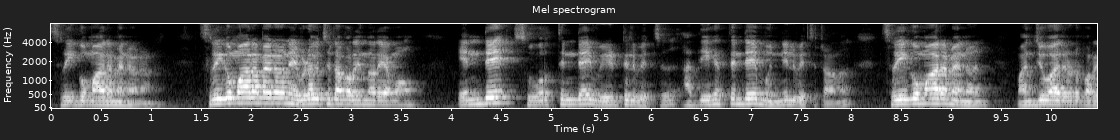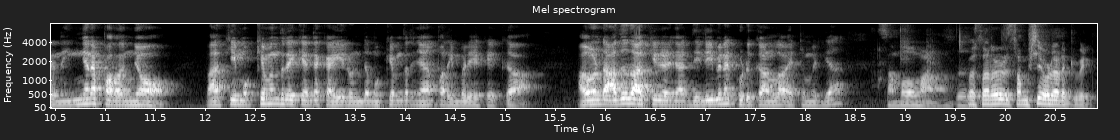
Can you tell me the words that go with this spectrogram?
ശ്രീകുമാര മേനോനാണ്. ശ്രീകുമാര മേനോൻ എവിടെ വെച്ചിട്ടാണ് പറയുന്നത് അറിയാമോ? എന്റെ സുഹൃത്തിന്റെ വീട്ടിൽ വെച്ച് അദ്ദേഹത്തിന്റെ മുന്നിൽ വെച്ചിട്ടാണ് ശ്രീകുമാര മേനോൻ മഞ്ജു വാര്യരോട് പറയുന്നത് ഇങ്ങനെ പറഞ്ഞോ? ബാക്കി മുഖ്യമന്ത്രിയൊക്കെ എന്റെ കയ്യിലുണ്ട് മുഖ്യമന്ത്രി ഞാൻ പറയുമ്പോഴേ കേൾക്കുക. അതുകൊണ്ട് അത് ഇതാക്കി കഴിഞ്ഞാൽ ദിലീപിനെ കൊടുക്കാനുള്ള ഏറ്റവും വലിയ സംഭവമാണ് സാർ ഒരു സംശയം ഇവിടെ ഇടയ്ക്ക് വരും.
